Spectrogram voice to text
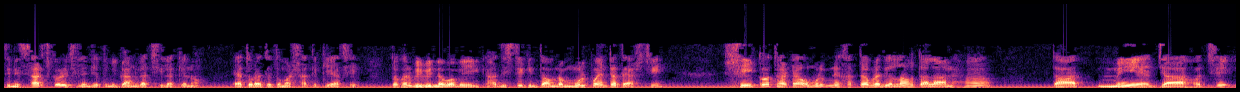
তিনি সার্চ করেছিলেন যে, তুমি গান গাচ্ছিলা কেন? এত রাতে তোমার সাথে কে আছে? তখন বিভিন্নভাবে এই হাদিসটি, কিন্তু আমরা মূল পয়েন্টটাতে আসছি। সেই কথাটা উমর ইবনে খাত্তাব রাদিয়াল্লাহু তাআলা আনহা তার মেয়ে যা হচ্ছে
